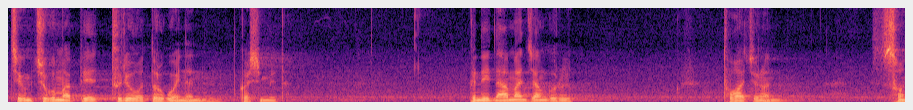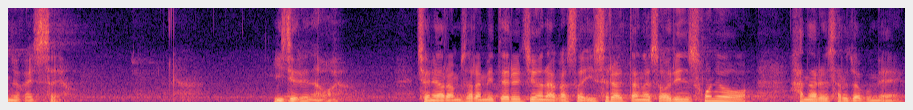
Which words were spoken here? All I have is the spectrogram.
지금 죽음 앞에 두려워 떨고 있는 것입니다. 근데 나만 장군을 도와주는 소녀가 있어요. 2절에 나와요. 전에 아람 사람이 때를 지어 나가서 이스라엘 땅에서 어린 소녀 하나를 사로잡음에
